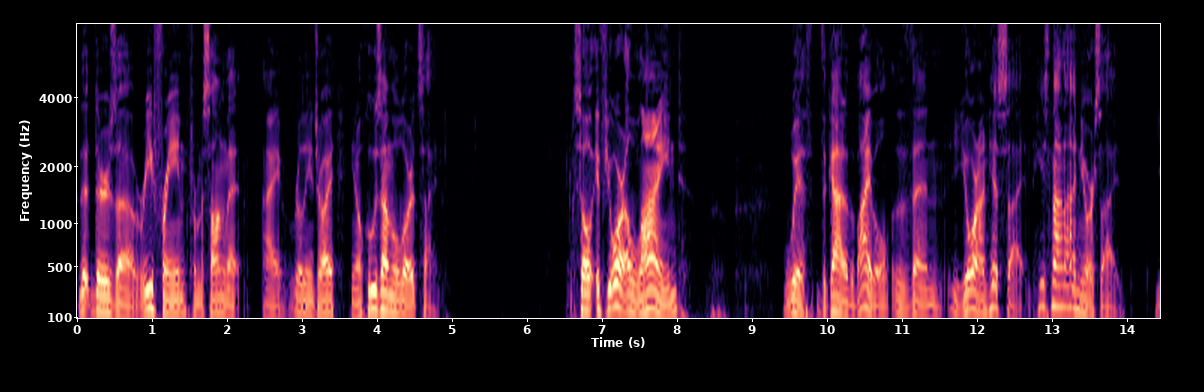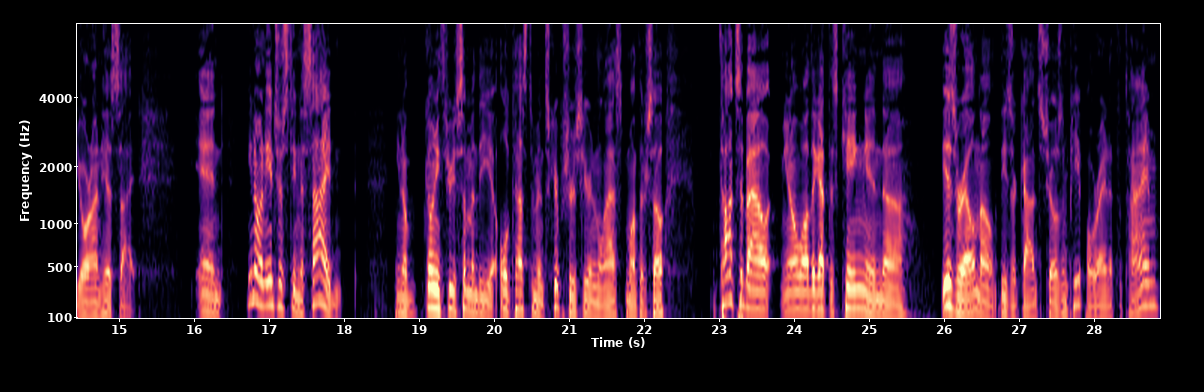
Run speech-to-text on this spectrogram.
There's a refrain from a song that I really enjoy. You know, who's on the Lord's side? So if you're aligned with the God of the Bible, then you're on his side. He's not on your side. You're on his side. And, you know, an interesting aside, you know, going through some of the Old Testament scriptures here in the last month or so, talks about, you know, well, they got this king in uh, Israel. Now, these are God's chosen people, right? At the time,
